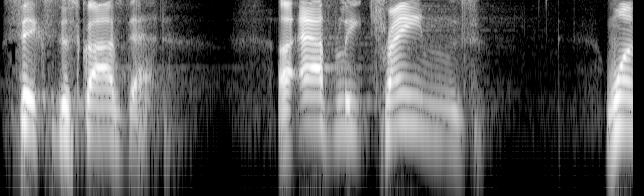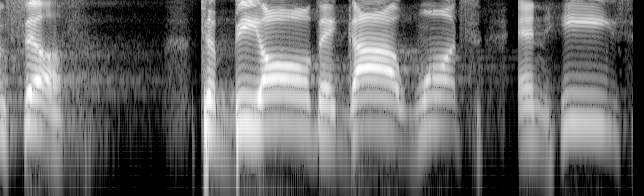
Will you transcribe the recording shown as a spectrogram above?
6 describes that. An athlete trains oneself to be all that God wants and he's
